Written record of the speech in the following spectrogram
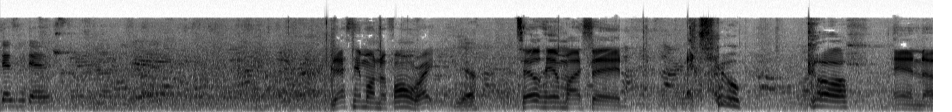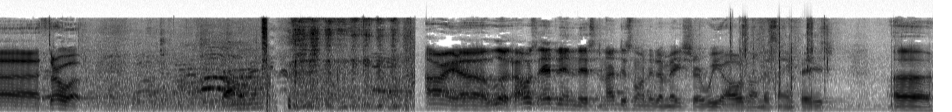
Desi Des. That's him on the phone, right? Yeah. Tell him I said, achoo, cough, and uh, throw up. Donovan? All right, uh, look, I was editing this, and I just wanted to make sure we all was on the same page. Uh,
